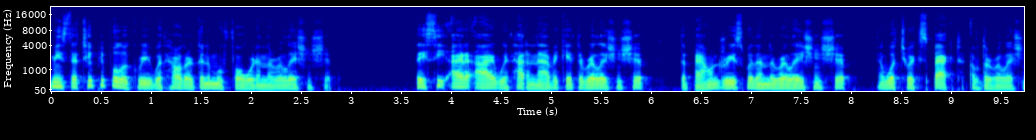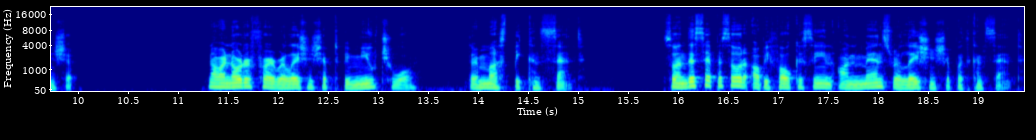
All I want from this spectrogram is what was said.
means that two people agree with how they're going to move forward in the relationship. They see eye to eye with how to navigate the relationship, the boundaries within the relationship, and what to expect of the relationship. Now, in order for a relationship to be mutual, there must be consent. So, in this episode, I'll be focusing on men's relationship with consent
